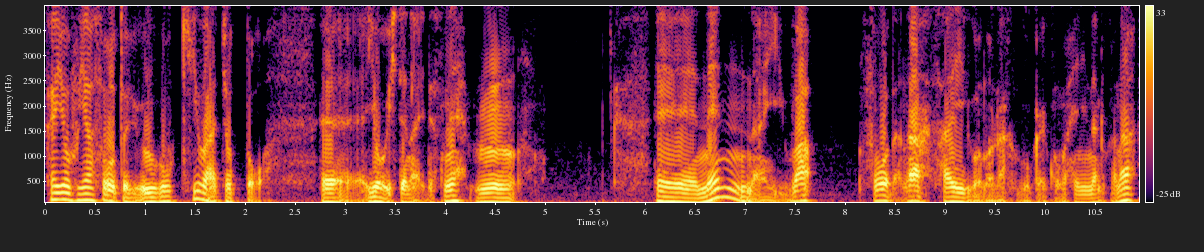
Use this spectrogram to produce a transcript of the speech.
会を増やそうという動きはちょっと、えー用意してないですね。うん。えー年内は、そうだな。最後の落語会この辺になるかな。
